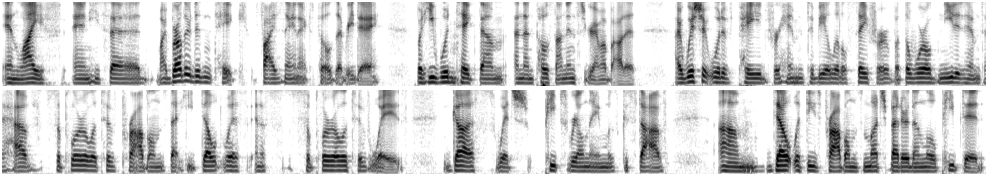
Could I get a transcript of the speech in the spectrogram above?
in life. And he said, My brother didn't take five Xanax pills every day, but he would hmm. take them and then post on Instagram about it. I wish it would have paid for him to be a little safer, but the world needed him to have superlative problems that he dealt with in a s- superlative ways. Gus, which Peep's real name was Gustav, um, dealt with these problems much better than Lil Peep did,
